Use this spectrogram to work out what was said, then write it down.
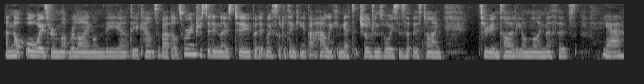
and not always re- relying on the uh, the accounts of adults. We're interested in those too, but it, we're sort of thinking about how we can get at children's voices at this time through entirely online methods. Yeah,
